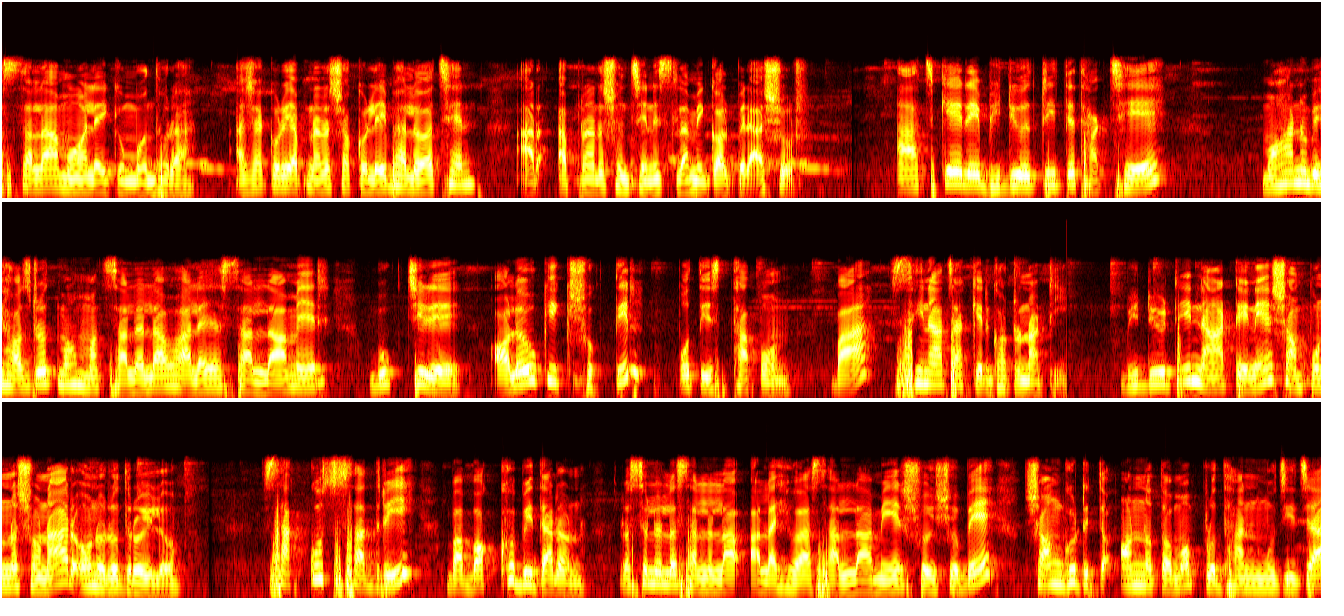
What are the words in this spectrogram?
আসসালামু আলাইকুম বন্ধুরা। আশা করি আপনারা সকলেই ভালো আছেন আর আপনারা শুনছেন ইসলামিক গল্পের আসর। আজকের এই ভিডিওটিতে থাকছে মহানবী হজরত মোহাম্মদ সাল্লাহ আলাইসাল্লামের বুক চিরে অলৌকিক শক্তির প্রতিস্থাপন বা সিনাচাকের ঘটনাটি। ভিডিওটি না টেনে সম্পূর্ণ শোনার অনুরোধ রইল। সাক্কুস সাদরি বা বক্ষ বিদারণ। রসল্লা সাল্লাহ আলহিহাসাল্লামের শৈশবে সংঘটিত অন্যতম প্রধান মুজিজা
